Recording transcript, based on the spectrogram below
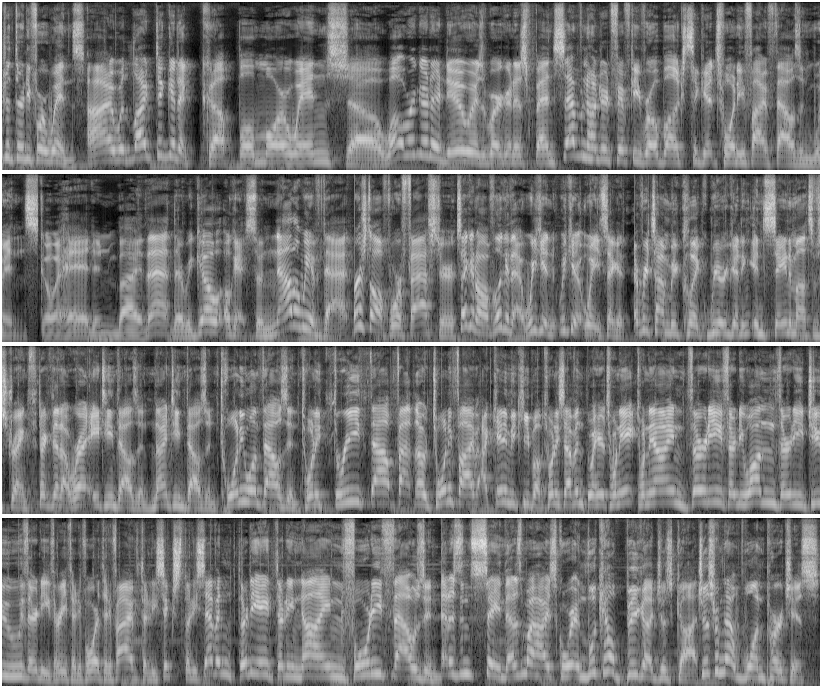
734 wins. I would like to get a couple more wins. So what we're gonna do is we're gonna spend 750 Robux to get 25,000 wins. Go ahead and buy that. There we go. Okay, so now that we have that, first off, we're faster. Second off, look at that. We can, we can, wait a second. Every time we click, we are getting insane amounts of strength. Check that out. We're at 18,000, 19,000, 21,000, 23,000, oh, 25. I can't even keep up. 27, right here, 28, 29, 30, 31, 32, 33, 34, 35, 36, 37, 38, 39, 40,000. That is insane. That is my high score. And look how big I just got just from that one purchase.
